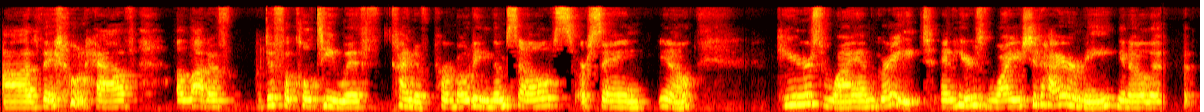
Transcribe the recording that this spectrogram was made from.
Uh, they don't have a lot of difficulty with kind of promoting themselves or saying, you know, here's why I'm great and here's why you should hire me. You know, that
